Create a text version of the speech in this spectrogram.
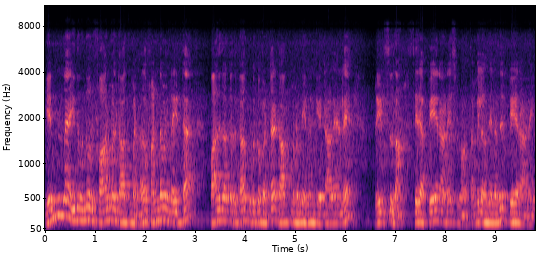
என்ன இது வந்து ஒரு ஃபார்மல் டாக்குமெண்ட் அதாவது ஃபண்டமெண்டல் ரைட்டை பாதுகாக்கிறதுக்காக கொடுக்கப்பட்ட டாக்குமெண்ட் வந்து என்னன்னு கேட்டாலே ரிட்ஸ் தான். சரியா? பேராணை சொல்லுவாங்க. தமிழில் வந்து என்னது? பேராணை.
